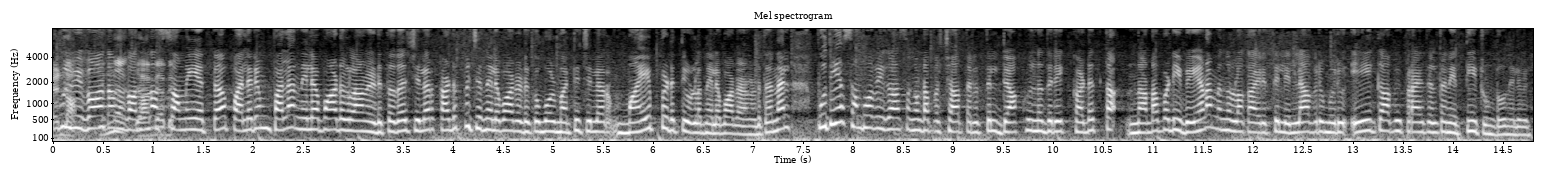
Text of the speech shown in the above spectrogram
രാഹുൽ. വിവാദം വന്ന സമയത്ത് പലരും പല നിലപാടുകളാണ് എടുത്തത്. ചിലർ കടുപ്പിച്ച നിലപാടെടുക്കുമ്പോൾ മറ്റു ചിലർ മയപ്പെടുത്തിയുള്ള നിലപാടാണ് എടുത്തത്. എന്നാൽ പുതിയ സംഭവ വികാസങ്ങളുടെ പശ്ചാത്തലത്തിൽ രാഹുലിനെതിരെ കടുത്ത നടപടി വേണമെന്നുള്ള കാര്യത്തിൽ എല്ലാവരും ഒരു ഏകാഭിപ്രായത്തിൽ തന്നെ എത്തിയിട്ടുണ്ടോ നിലവിൽ?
